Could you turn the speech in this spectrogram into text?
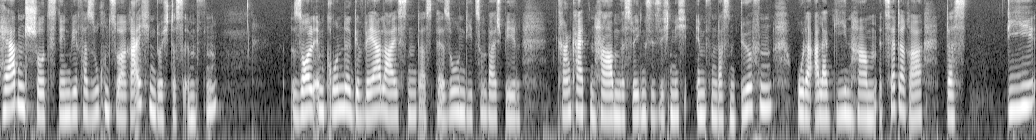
Herdenschutz, den wir versuchen zu erreichen durch das Impfen, soll im Grunde gewährleisten, dass Personen, die zum Beispiel Krankheiten haben, weswegen sie sich nicht impfen lassen dürfen oder Allergien haben etc., dass die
